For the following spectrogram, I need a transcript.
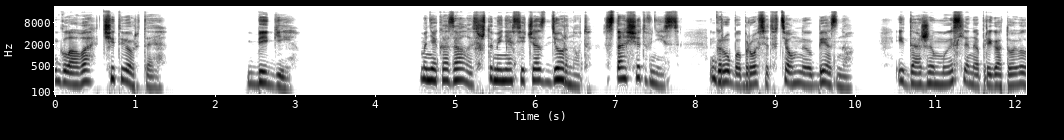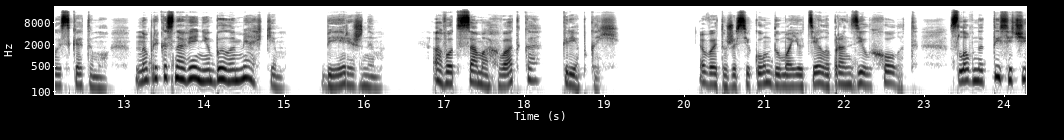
Глава четвертая. Беги. Мне казалось, что меня сейчас дернут, стащат вниз, грубо бросят в темную бездну. И даже мысленно приготовилась к этому, но прикосновение было мягким, бережным, а вот сама хватка крепкой. В эту же секунду мое тело пронзил холод, словно тысячи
